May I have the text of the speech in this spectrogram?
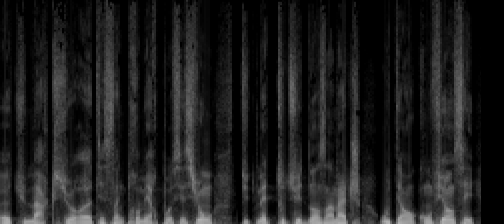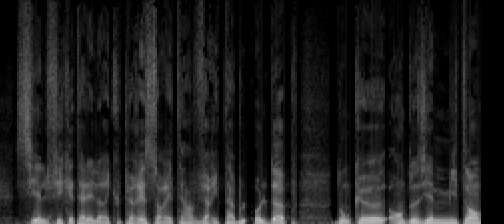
euh, tu marques sur euh, tes cinq premières possessions, tu te mets tout de suite dans un match où tu es en confiance et si Elphick est allé le récupérer, ça aurait été un véritable hold-up. Donc euh, en deuxième mi-temps,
